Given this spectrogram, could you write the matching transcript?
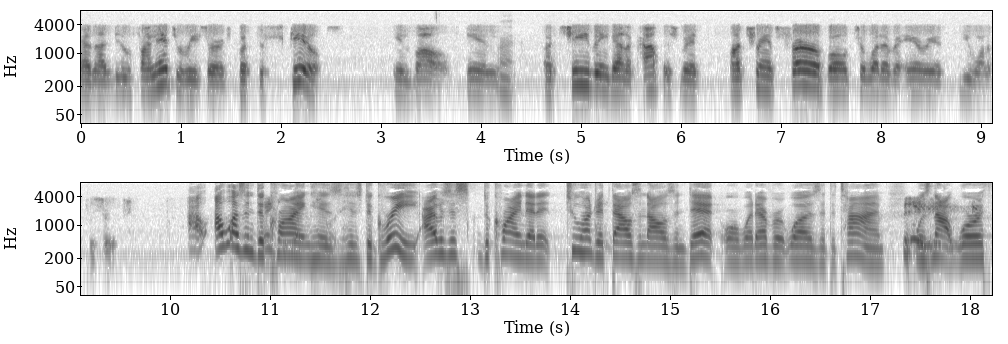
as I do financial research. But the skills involved in Right. achieving that accomplishment are transferable to whatever area you want to pursue. I, I wasn't decrying his, his degree. I was just decrying that it two hundred thousand dollars in debt or whatever it was at the time was not worth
